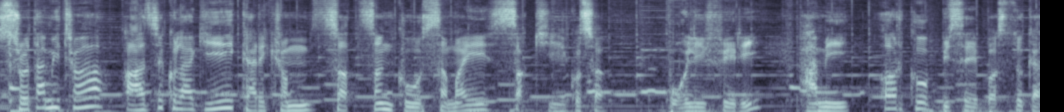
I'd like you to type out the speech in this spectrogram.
श्रोता मित्र आजको लागि कार्यक्रम सत्सङ्गको समय सकिएको छ। भोलि फेरि हामी अर्को विषयवस्तुका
